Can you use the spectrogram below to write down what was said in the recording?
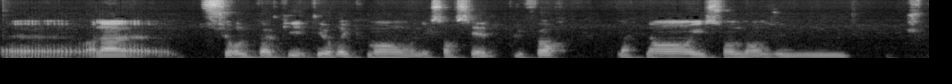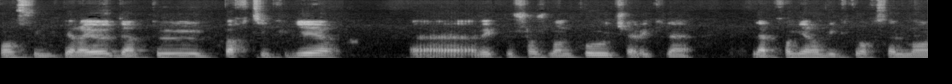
Euh, voilà, sur le papier, théoriquement, on est censé être plus fort. Maintenant, ils sont dans une, je pense, une période un peu particulière euh, avec le changement de coach, avec la, première victoire seulement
